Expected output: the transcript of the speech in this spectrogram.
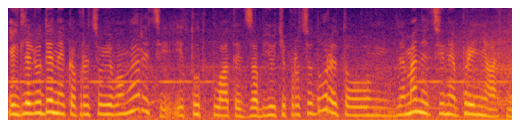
Як для людини, яка працює в Америці і тут платить за б'юті процедури, то для мене ціни прийнятні.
